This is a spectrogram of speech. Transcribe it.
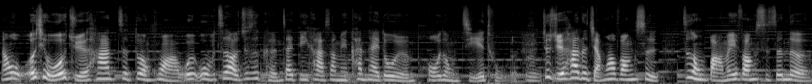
然后，而且我又觉得他这段话，我我不知道，就是可能在 D 卡上面看太多人 PO 这种截图了，嗯就觉得他的讲话方式，这种把妹方式真的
